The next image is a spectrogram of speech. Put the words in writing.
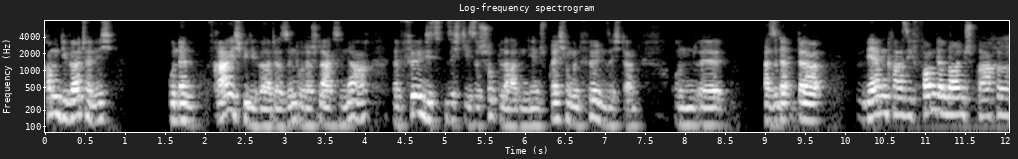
kommen die Wörter nicht. Und dann frage ich, wie die Wörter sind oder schlage sie nach. Dann füllen die, sich diese Schubladen, die Entsprechungen füllen sich dann. Und äh, also da, da werden quasi von der neuen Sprache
